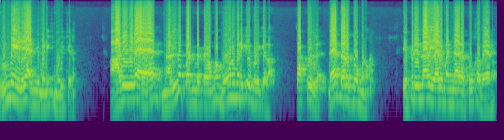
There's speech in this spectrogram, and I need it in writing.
உண்மையிலேயே அஞ்சு மணிக்கு முடிக்கணும் அதை விட நல்ல பண்பட்டவங்க மூணு மணிக்கே முடிக்கலாம் தப்பு இல்லை. நேரத்தோட தூங்கணும். எப்படி இருந்தாலும் ஏழு மணி நேரம் தூக்கம் வேணும்.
